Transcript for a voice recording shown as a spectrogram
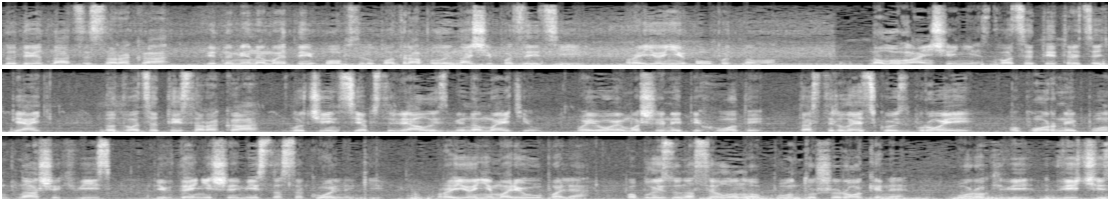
до 19.40 під мінометний обстріл потрапили наші позиції в районі Опитного. На Луганщині з 20.35 до 20.40 злочинці обстріляли з мінометів, бойової машини піхоти та стрілецької зброї опорний пункт наших військ південніше міста Сокольники. В районі Маріуполя, поблизу населеного пункту Широкине, ворог двічі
